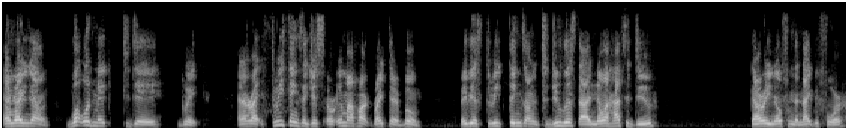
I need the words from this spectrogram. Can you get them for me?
And I'm writing down, what would make today great? And I write three things that just are in my heart right there. Boom. Maybe it's three things on a to do list that I know I have to do that I already know from the night before.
